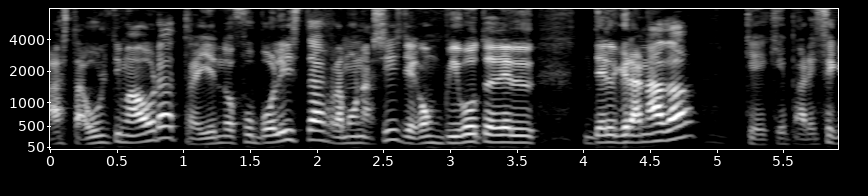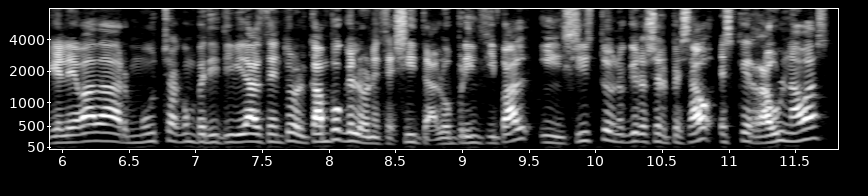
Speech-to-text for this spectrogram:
hasta última hora, trayendo futbolistas, Ramón Asís, llega un pivote del, del Granada que, que, parece que le va a dar mucha competitividad al centro del campo que lo necesita. Lo principal, insisto, no quiero ser pesado, es que Raúl Navas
